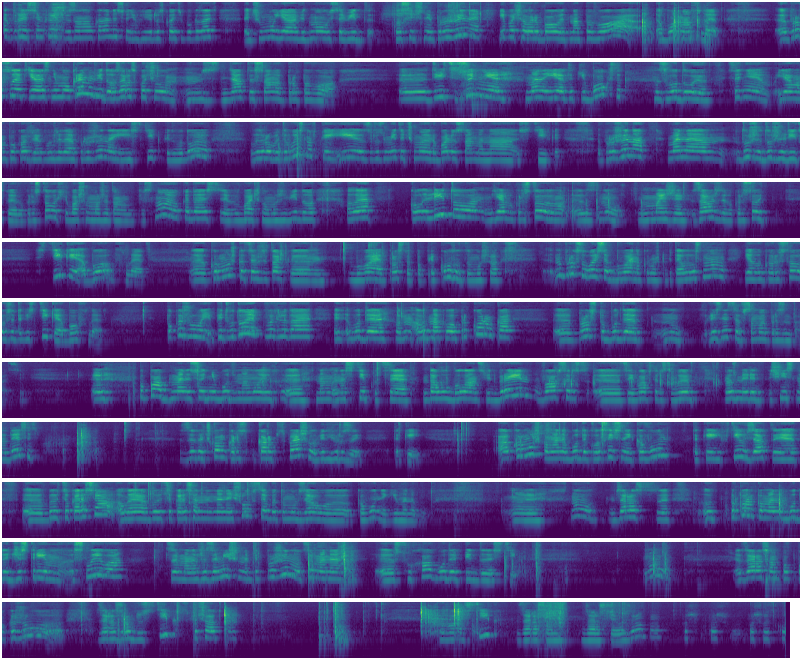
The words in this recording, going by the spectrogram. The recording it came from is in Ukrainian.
Так, друзі, всім привіт! Ви на моєму каналі. Сьогодні хочу розказати показати, е, чому я відмовився від класичної пружини і почав рибалити на ПВА або на флет. Е, Про флет я зніму окреме відео, а зараз хочу зняти саме про ПВА. Е, Дивіться, сьогодні в мене є такий боксик з водою. Сьогодні я вам покажу, як виглядає пружина і стік під водою. Ви зробите висновки і зрозумієте, чому я рибалю саме на стіки. Пружина в мене дуже-дуже рідко я використовую, хіба що може там весною кудись, ви бачили, може відео. Але коли літо, я використовую ну, майже завжди використовую стіки або флет. Е, Кормушка це вже так е, буває просто по приколу, тому що ну, просто хочеться буває на кормушку піти. Але в основному я використовую все-таки стіки або флет. Покажу під водою, як виглядає. Е, Буде однакова прикормка. Е, Просто буде ну, різниця в самої презентації. Е, Попап в мене сьогодні буде на моїх е, на, на стіку. Це Double Balance від Brain. Вафсерс, цей Вафсерс в розмірі 6 на 10 з гачком Carp- Special від Гюрзи. Такий. А кормушка в мене буде класичний кавун. Такий хотів взяти бивцю карася, але бивцю карася не знайшов в себе, тому взяв кавун, який в мене був. Е, Ну, зараз е, от прикормка в мене буде G-Stream слива. Це в мене вже замішана під пружину, це в мене е, суха буде під стік. Ну, зараз вам покажу. Зараз зроблю стік спочатку. Стік. Зараз зараз я його зроблю пош- пош- по-швидку.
